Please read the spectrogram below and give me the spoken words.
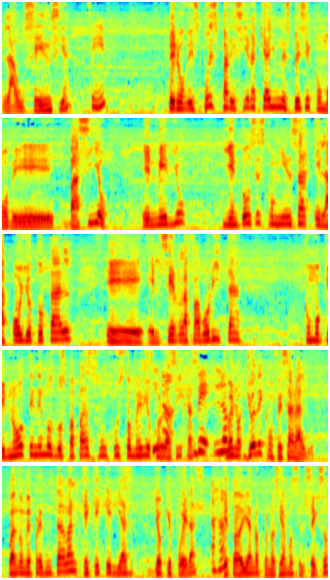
la ausencia, Sí. Pero después pareciera que hay una especie como de vacío en medio y entonces comienza el apoyo total, eh, el ser la favorita. Como que no tenemos los papás un justo medio Sí, con no, las hijas. ve, Bueno, yo he de confesar algo. Cuando me preguntaban que qué querías yo que fueras, Ajá. que todavía no conocíamos el sexo,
